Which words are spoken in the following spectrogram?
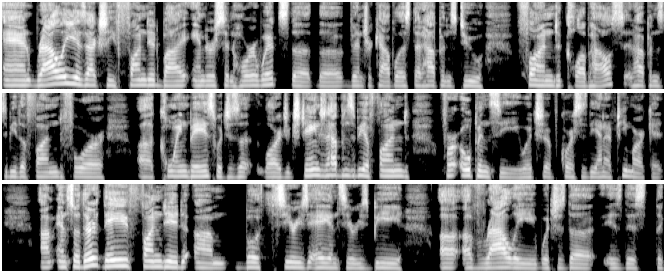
And Rally is actually funded by Andreessen Horowitz, the the venture capitalist that happens to fund Clubhouse. It happens to be the fund for uh, Coinbase, which is a large exchange. It happens to be a fund for OpenSea, which of course is the NFT market. Um, and so they funded um, both Series A and Series B uh, of Rally, which is the is this the,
